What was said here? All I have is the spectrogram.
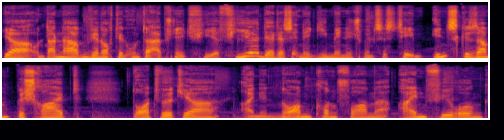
Ja, und dann haben wir noch den Unterabschnitt 4.4, der das Energiemanagementsystem insgesamt beschreibt. Dort wird ja eine normkonforme Einführung,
